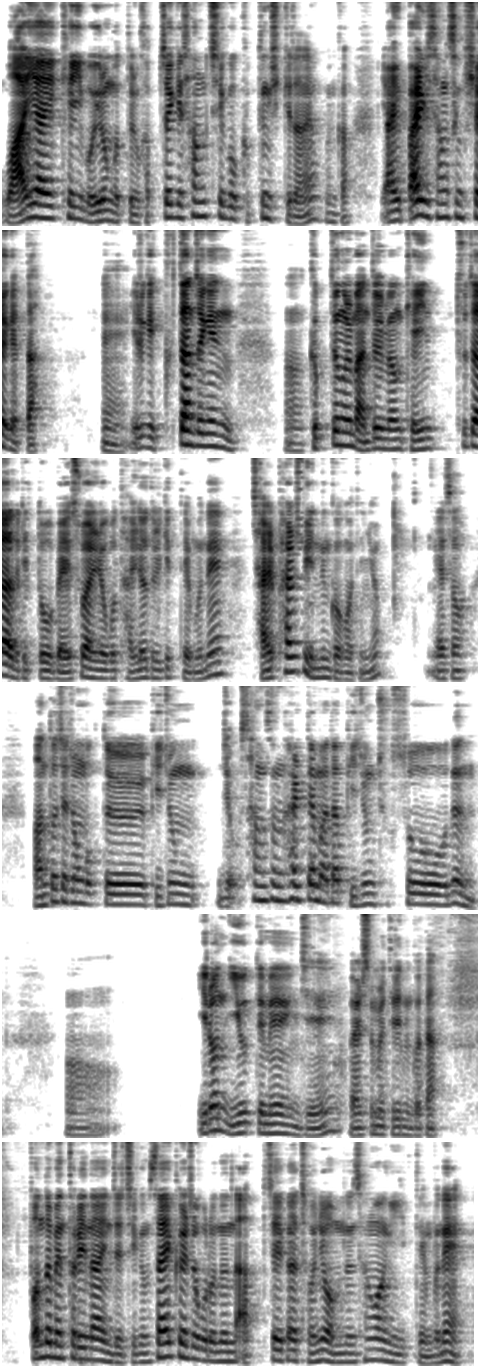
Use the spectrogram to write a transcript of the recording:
YIK 뭐 이런 것들 갑자기 상치고 급등시키잖아요. 그러니까 야, 이 빨리 상승시켜야겠다. 예, 이렇게 극단적인 어, 급등을 만들면 개인 투자들이 또 매수하려고 달려들기 때문에 잘 팔 수 있는 거거든요. 그래서 반도체 종목들 비중 이제 상승할 때마다 비중 축소는 어, 이런 이유 때문에 이제 말씀을 드리는 거다. 펀더멘털이나 이제 지금 사이클적으로는 악재가 전혀 없는 상황이기 때문에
